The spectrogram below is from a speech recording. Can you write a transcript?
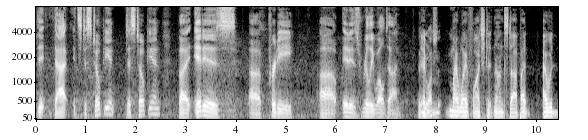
Th- that it's dystopian, dystopian, but it is uh, pretty. Uh, it is really well done. Have you watched it? My wife watched it nonstop. I I would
